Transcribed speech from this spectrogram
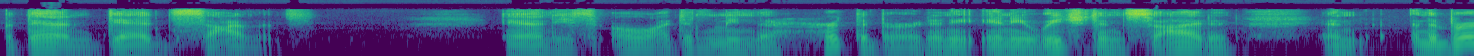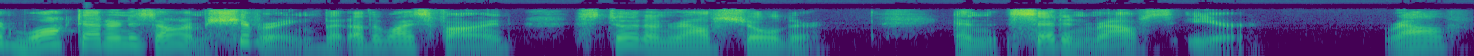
but then dead silence. And he said, "Oh, I didn't mean to hurt the bird." And he and he reached inside, and and and the bird walked out on his arm, shivering but otherwise fine, stood on Ralph's shoulder, and said in Ralph's ear, "Ralph,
